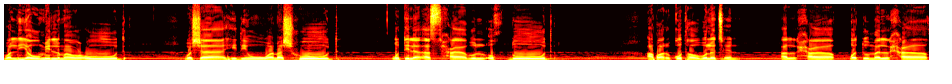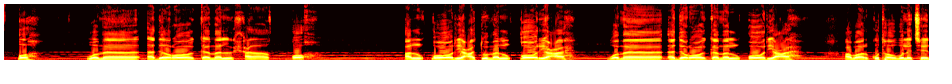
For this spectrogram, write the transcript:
واليوم الموعود وشاهد ومشهود قتل أصحاب الأخدود আবার কোথাও বলেছেন আল হাক্কাতু মাল হাক্কাহ ওয়া মা আদরাকা মাল হাক্কাহ আল ক্বারিআতু মাল ক্বারিআহ ওয়া মা আদরাকা মাল ক্বারিআহ আবার কোথাও বলেছেন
